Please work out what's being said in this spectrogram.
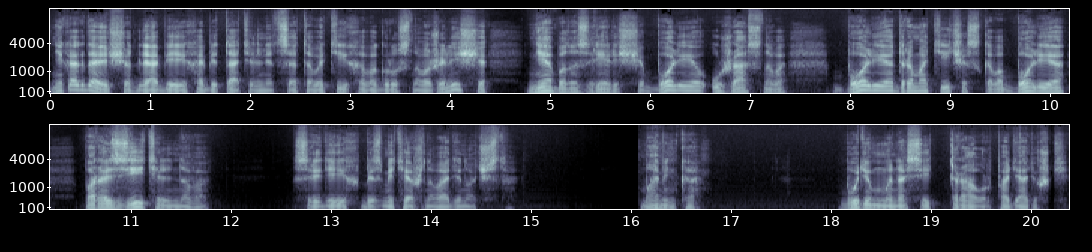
Никогда еще для обеих обитательниц этого тихого грустного жилища не было зрелища более ужасного, более драматического, более поразительного среди их безмятежного одиночества. Маменька будем мы носить траур по дядюшке.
